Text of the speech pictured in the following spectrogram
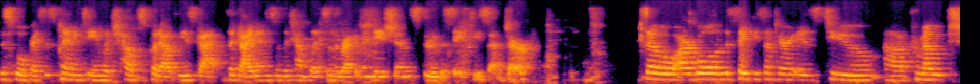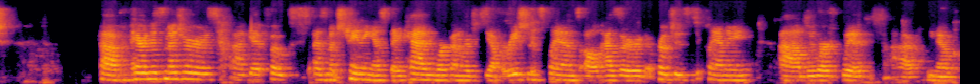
the school crisis planning team, which helps put out these the guidance and the templates and the recommendations through the safety center. So our goal in the safety center is to uh, promote uh, preparedness measures, uh, get folks as much training as they can, work on emergency operations plans, all hazard approaches to planning, um, we work with, uh, you know,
